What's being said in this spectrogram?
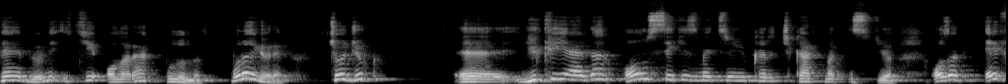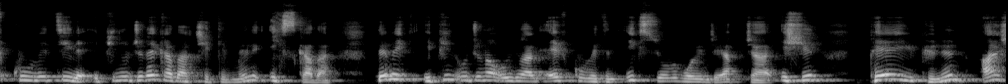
P bölü 2 olarak bulunur. Buna göre çocuk e, yükü yerden 18 metre yukarı çıkartmak istiyor. O zaman F kuvvetiyle ipin ucu ne kadar çekilmeli? X kadar. Demek ki ipin ucuna uygulanan F kuvvetin X yolu boyunca yapacağı işin P yükünün H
